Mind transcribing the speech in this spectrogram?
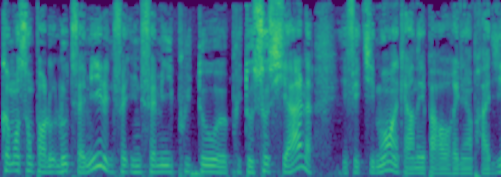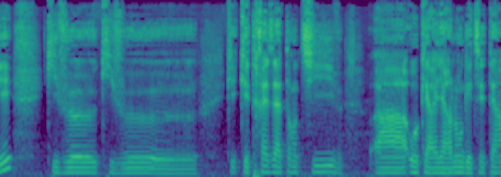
commençons par l'autre famille, une, famille plutôt euh, plutôt sociale, effectivement incarnée par Aurélien Pradier, qui veut qui veut qui, est très attentive à, aux carrières longues, etc.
